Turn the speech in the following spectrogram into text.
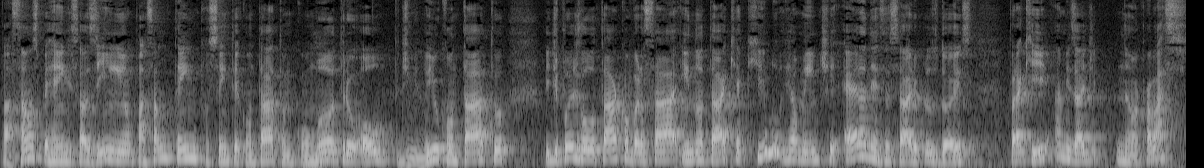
passar uns perrengues sozinho, passar um tempo sem ter contato um com o outro, ou diminuir o contato, e depois voltar a conversar e notar que aquilo realmente era necessário para os dois para que a amizade não acabasse.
